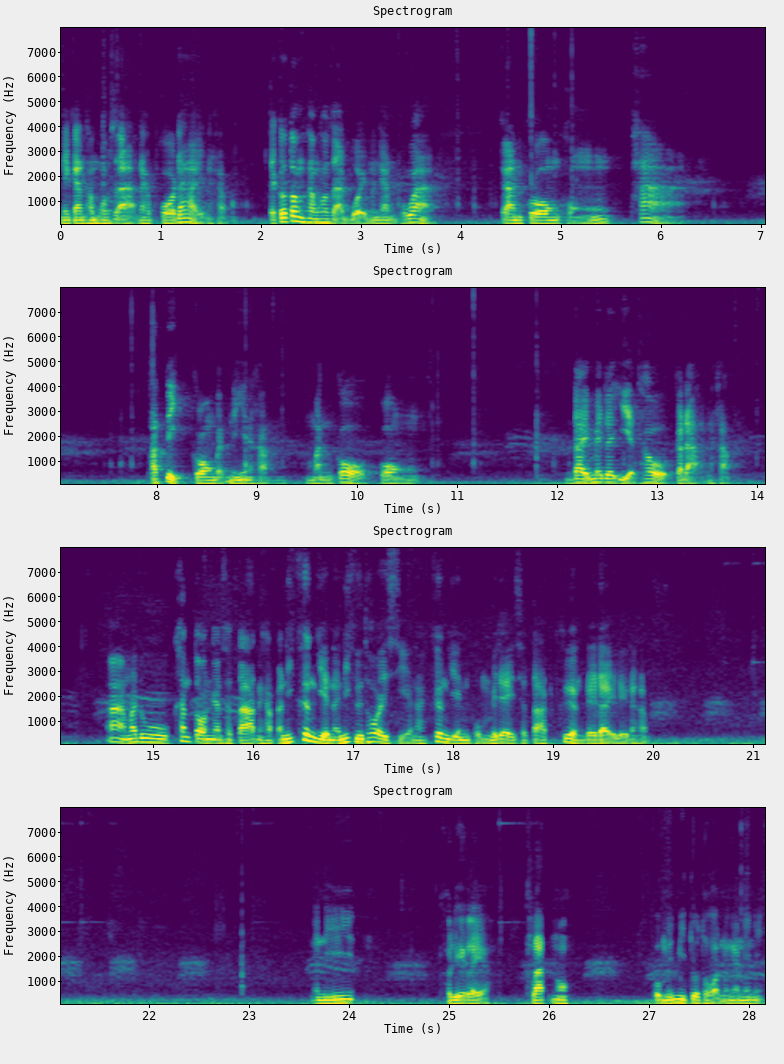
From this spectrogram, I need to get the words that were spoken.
ในการทำความสะอาดนะครับ พอได้นะครับ แต่ก็ต้องทำความสะอาดบ่อยเหมือนกัน เพราะว่าการกรองของผ้าพลาสติกกรองแบบนี้นะครับ มันก็กรองได้ไม่ละเอียดเท่ากระดาษนะครับ อ่ามาดูขั้นตอนการสตาร์ทนะครับอันนี้เครื่องเย็นอันนี้คือท่อไอเสียนะเครื่องเย็นผมไม่ได้สตาร์ทเครื่องใด ๆ เลยนะครับ อันนี้เขาเรียกอะไรอะคลัตช์เนาะผมไม่มีตัวถอดเหมือนกันนี่นี่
